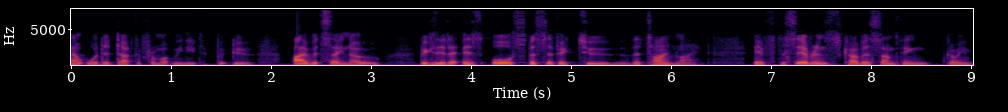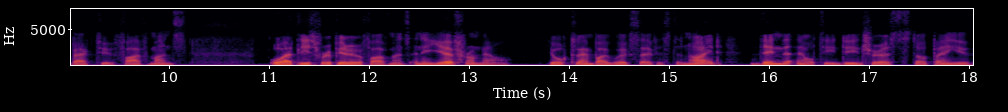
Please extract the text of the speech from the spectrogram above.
uh, or deducted from what we need to do? I would say no, because it is all specific to the timeline. If the severance covers something going back to five months, or at least for a period of five months, and a year from now, your claim by WorkSafe is denied, then the LTD insurer has to start paying you.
